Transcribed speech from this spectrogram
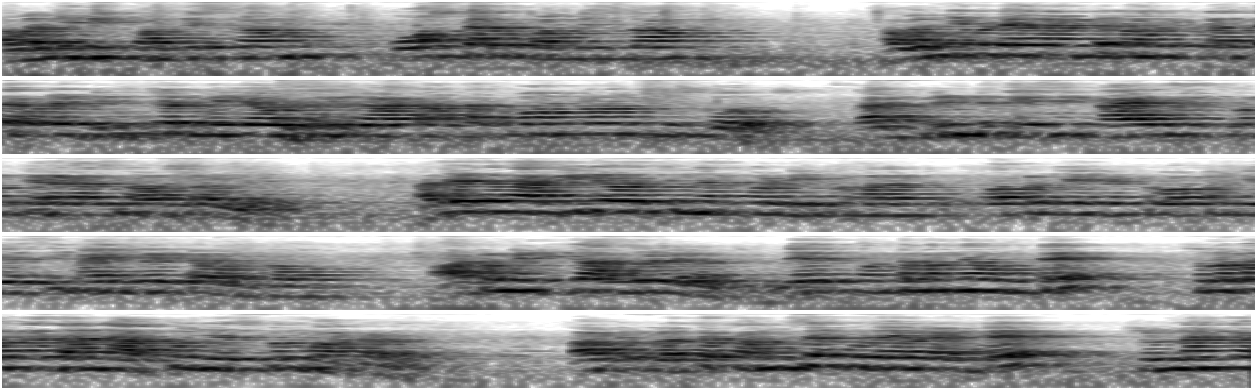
అవన్నీ మీకు పంపిస్తాం. పోస్టర్లు పంపిస్తాం. అవన్నీ కూడా ఏంటంటే మనకి ఇప్పుడు కూడా డిజిటల్ మీడియా వచ్చింది కాబట్టి అంతా ఫోన్లోనే చూసుకోవచ్చు. దాన్ని ప్రింట్ తీసి కాగితం ఎత్తుకొని తిరగాల్సిన అవసరం లేదు. అదేవిధంగా ఆ వీడియో వచ్చింది అనుకోండి ఇప్పుడు మనం ఓపెన్ చేసినట్టు ఓపెన్ చేసి మైక్ పెట్టామనుకో ఆటోమేటిక్గా అందరూ వినొచ్చు. లేదు కొంతమంది ఉంటే సులభంగా దాన్ని అర్థం చేసుకొని మాట్లాడచ్చు. కాబట్టి ప్రతి ఒక్క అంశం కూడా ఏమంటే క్షుణ్ణంగా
